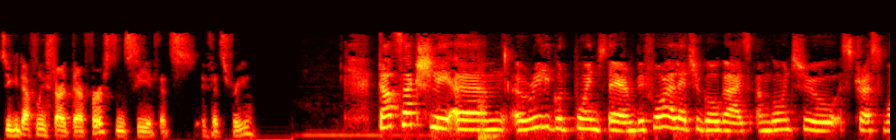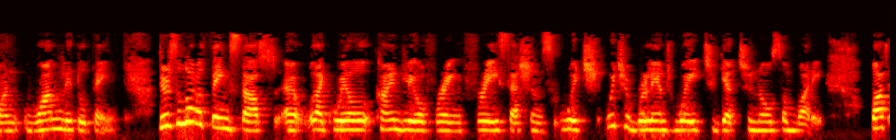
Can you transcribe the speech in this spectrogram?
So you can definitely start there first and see if it's, if it's for you. That's actually um, a really good point there. And before I let you go, guys, I'm going to stress one one little thing. There's a lot of things that, uh, like, we'll kindly offering free sessions, which which a brilliant way to get to know somebody, but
